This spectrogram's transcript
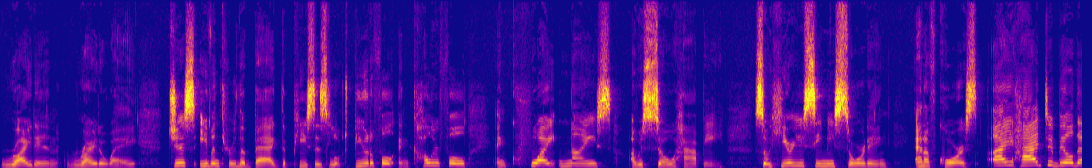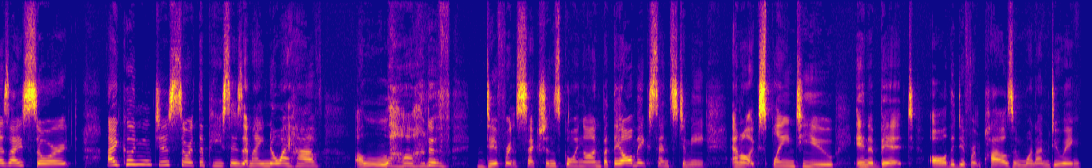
right in right away. Just even through the bag, the pieces looked beautiful and colorful and quite nice. I was so happy. So here you see me sorting. And of course, I had to build as I sort. I couldn't just sort the pieces. And I know I have a lot of different sections going on, but they all make sense to me. And I'll explain to you in a bit all the different piles and what I'm doing.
